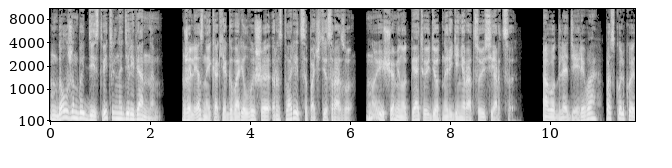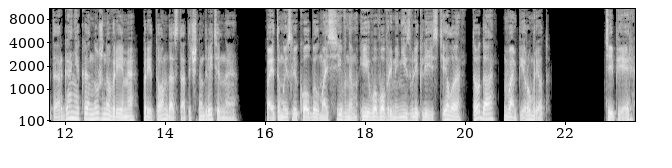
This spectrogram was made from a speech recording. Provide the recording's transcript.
должен быть действительно деревянным. Железный, как я говорил выше, растворится почти сразу, но еще минут пять уйдет на регенерацию сердца. А вот для дерева, поскольку это органика, нужно время, притом достаточно длительное. Поэтому если кол был массивным и его вовремя не извлекли из тела, то да, вампир умрет. Теперь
